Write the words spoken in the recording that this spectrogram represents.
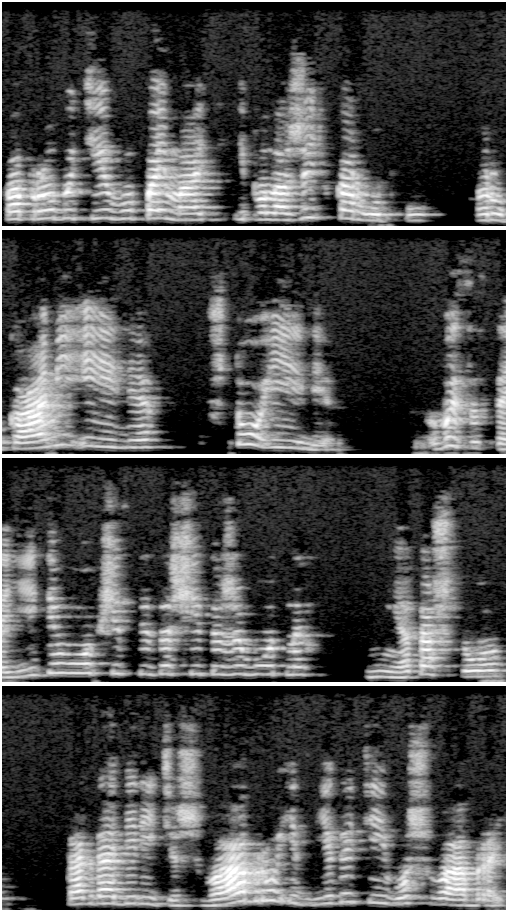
попробуйте его поймать и положить в коробку. Руками или... Что или? Вы состоите в обществе защиты животных? Нет, а что? Тогда берите швабру и двигайте его шваброй.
